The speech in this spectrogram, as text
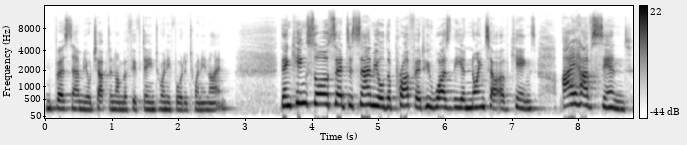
in 1 Samuel chapter number 15, 24 to 29. Then King Saul said to Samuel, the prophet who was the anointer of kings, I have sinned.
